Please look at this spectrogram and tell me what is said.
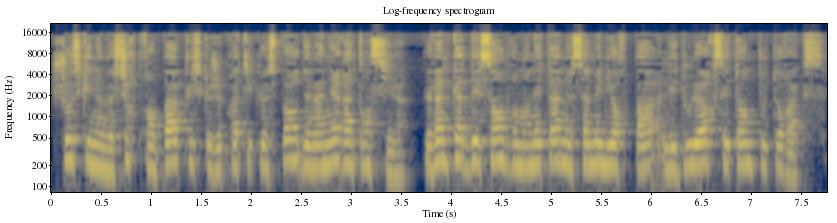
chose qui ne me surprend pas puisque je pratique le sport de manière intensive. Le 24 décembre, mon état ne s'améliore pas, les douleurs s'étendent au thorax.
